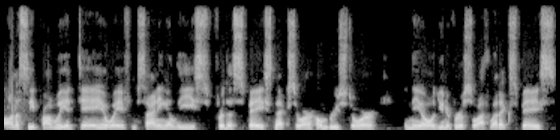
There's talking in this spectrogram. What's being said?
honestly probably a day away from signing a lease for the space next to our homebrew store in the old Universal Athletic space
